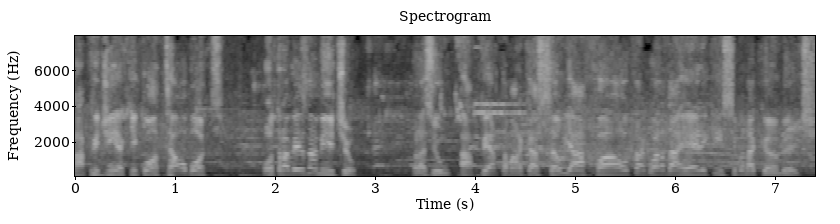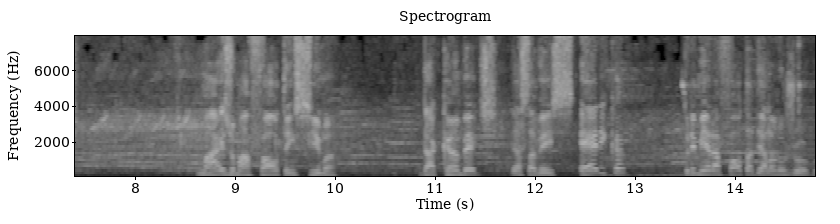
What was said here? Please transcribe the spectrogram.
Rapidinho aqui com a Talbot. Outra vez na Mitchell. Brasil aperta a marcação e a falta agora da Erika em cima da Cambridge. Mais uma falta em cima da Cambridge. Dessa vez, Érica Primeira falta dela no jogo.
